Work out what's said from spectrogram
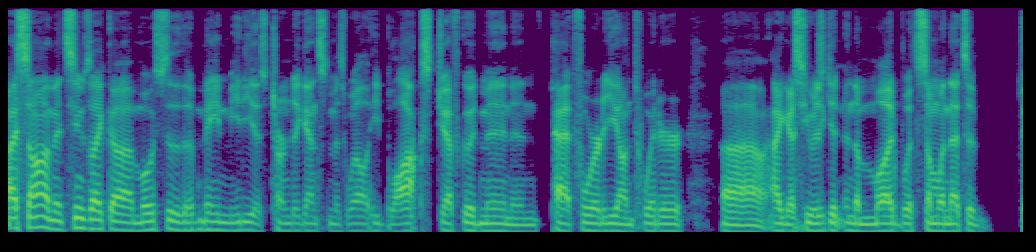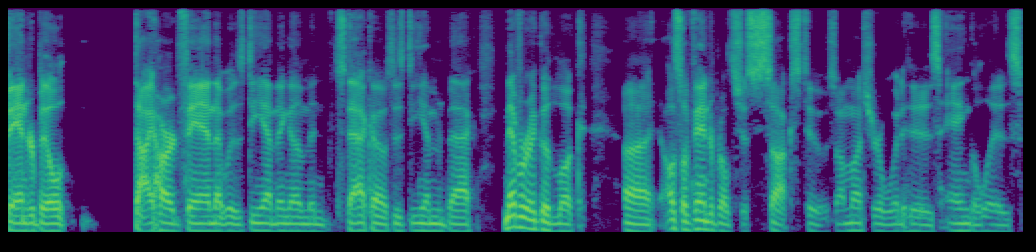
I saw him. It seems like uh, most of the main media is turned against him as well. He blocks Jeff Goodman and Pat Forde on Twitter. Uh, I guess he was getting in the mud with someone that's a Vanderbilt diehard fan that was DMing him, and Stackhouse is DMing back. Never a good look. Uh, also, Vanderbilt just sucks too, so I'm not sure what his angle is.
